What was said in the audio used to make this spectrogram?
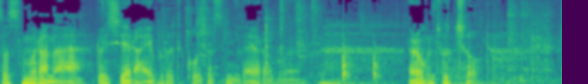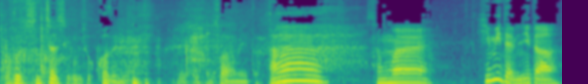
스물다섯, 스물하나, 루시의 라이브로 듣고 오셨습니다, 여러분. 여러분, 좋죠? 저도 진짜 지금 좋거든요. 감사합니다. 아, 정말 힘이 됩니다.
